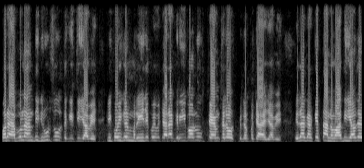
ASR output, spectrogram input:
ਪਰ ਐਂਬੂਲੈਂਸ ਦੀ ਜ਼ਰੂਰ ਸਹੂਲਤ ਕੀਤੀ ਜਾਵੇ ਕਿ ਕੋਈ ਅਗਰ ਮਰੀਜ਼, ਕੋਈ ਵਿਚਾਰਾ ਗਰੀਬ ਆ, ਉਹਨੂੰ ਟਾਈਮ ਸਿਰ ਹਸਪੀਟਲ ਪਹੁੰਚਾਇਆ ਜਾਵੇ। ਇਹਦਾ ਕਰਕੇ ਧੰਨਵਾਦੀ ਆ, ਉਹਦੇ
